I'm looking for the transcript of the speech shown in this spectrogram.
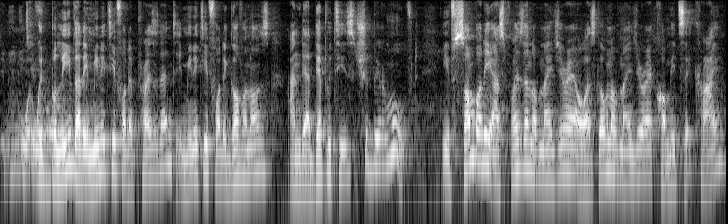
We, we believe that immunity for the president, immunity for the governors and their deputies should be removed. If somebody as president of Nigeria or as governor of Nigeria commits a crime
